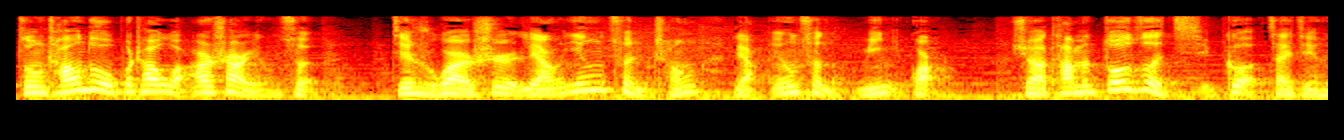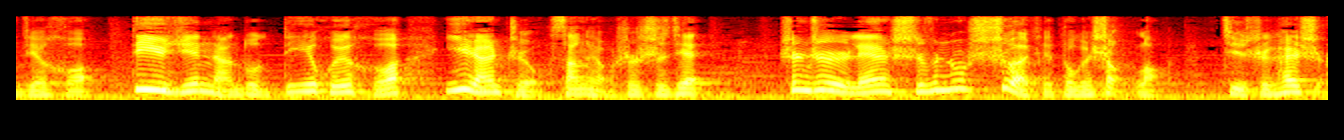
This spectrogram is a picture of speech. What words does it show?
总长度不超过二十二英寸。金属罐是两英寸乘两英寸的迷你罐，需要他们多做几个再进行结合。地狱级难度的第一回合依然只有三个小时时间。甚至连十分钟设计都给省了。计时开始，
